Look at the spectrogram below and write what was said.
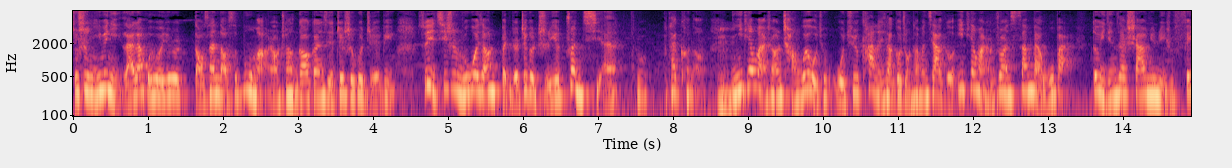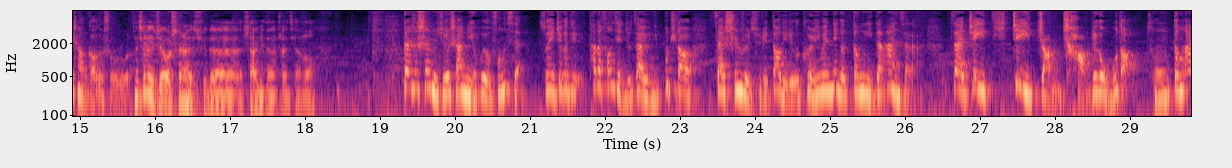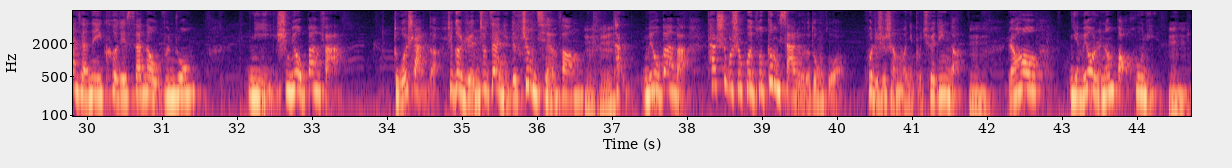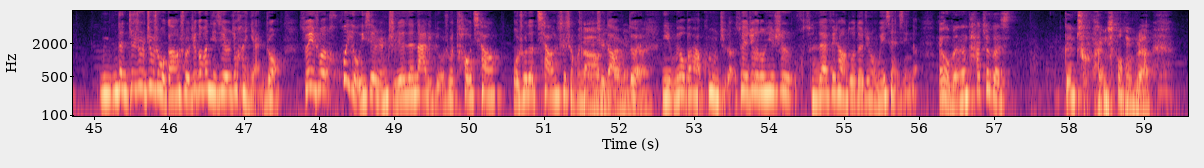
就是因为你来来回回就是倒三倒四步嘛，然后穿很高跟鞋，这是会职业病。所以其实如果想本着这个职业赚钱，就不太可能。你一天晚上常规，我去我去看了一下各种他们价格，一天晚上赚三百五百，都已经在杀女里是非常高的收入了。那这里只有深水区的鲨女才能赚钱喽？但是深水区的鲨女也会有风险，所以这个地它的风险就在于你不知道在深水区里到底这个客人，因为那个灯一旦暗下来。在这一这一场场这个舞蹈从灯暗下来那一刻，这三到五分钟，你是没有办法躲闪的。这个人就在你的正前方，他没有办法，他是不是会做更下流的动作，或者是什么，你不确定的。嗯，然后也没有人能保护你。嗯。嗯，那这就就是我刚刚说这个问题，其实就很严重。所以说会有一些人直接在那里，比如说掏枪。我说的枪是什么，你们知道？对你没有办法控制的。所以这个东西是存在非常多的这种危险性的。哎，我问问他这个跟传统的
